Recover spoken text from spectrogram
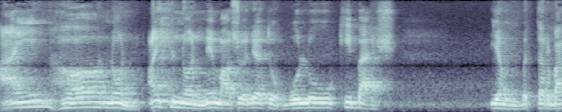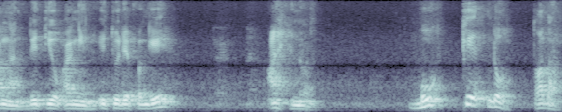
ain ha nun ainun ni maksud dia tu bulu kibas yang berterbangan ditiup angin. Itu dia panggil ainun bukit tu terbang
